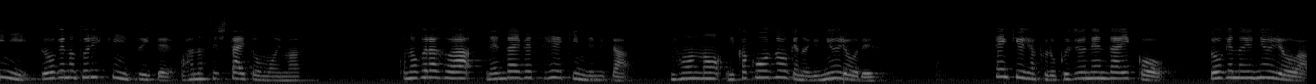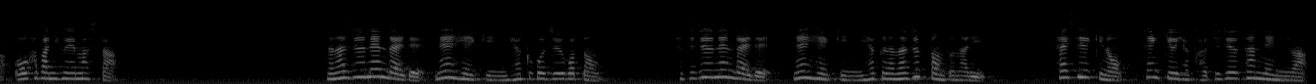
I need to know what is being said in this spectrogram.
次に象牙の取引についてお話ししたいと思います。このグラフは年代別平均で見た日本の未加工象牙の輸入量です。1960年代以降象牙の輸入量は大幅に増えました。70年代で年平均255トン。80年代で年平均270トンとなり最盛期の1983年には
